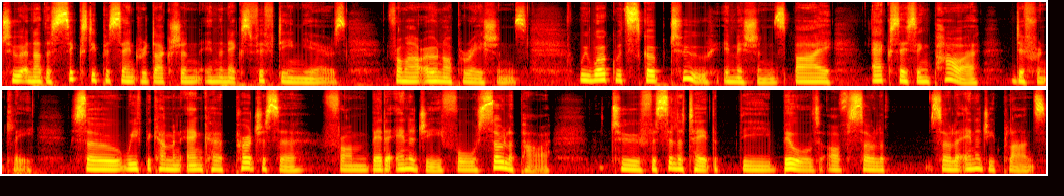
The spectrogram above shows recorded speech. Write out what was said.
to another 60% reduction in the next 15 years from our own operations. We work with scope 2 emissions by accessing power differently. So we've become an anchor purchaser from better energy for solar power to facilitate the, the build of solar solar energy plants.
